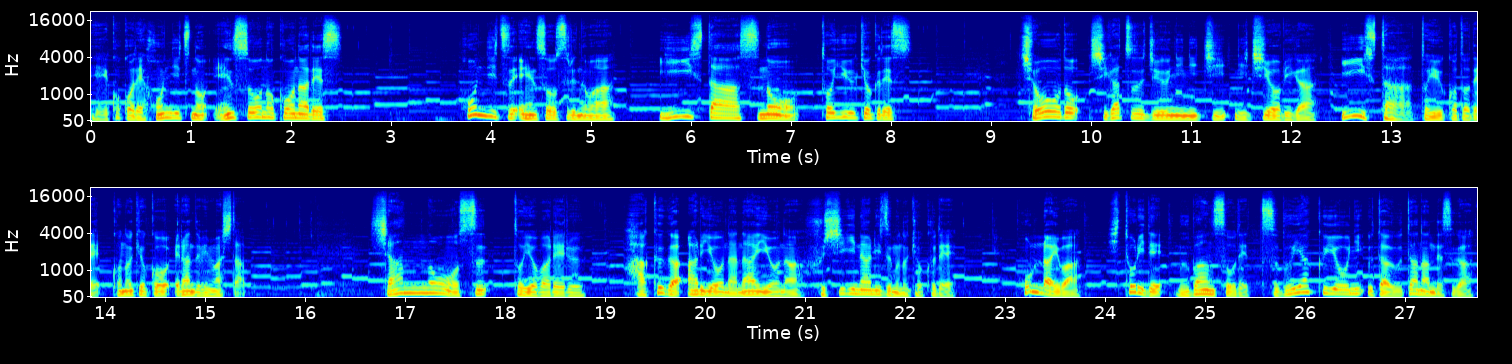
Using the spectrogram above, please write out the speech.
えー、ここで本日の演奏のコーナーです。本日演奏するのはイースタースノーという曲です。ちょうど4月12日日曜日がイースターということでこの曲を選んでみました。シャンノースと呼ばれる拍があるようなないような不思議なリズムの曲で本来は一人で無伴奏でつぶやくように歌う歌なんですが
